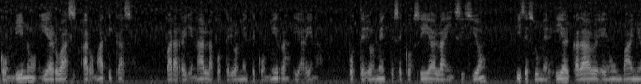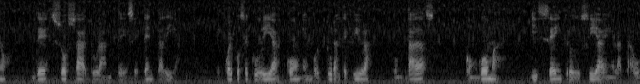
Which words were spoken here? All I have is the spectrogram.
con vino, hierbas aromáticas, para rellenarla posteriormente con mirra y arena. Posteriormente se cosía la incisión y se sumergía el cadáver en un baño de sosa durante 70 días. El cuerpo se cubría con envolturas de fibra untadas con goma y se introducía en el ataúd.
